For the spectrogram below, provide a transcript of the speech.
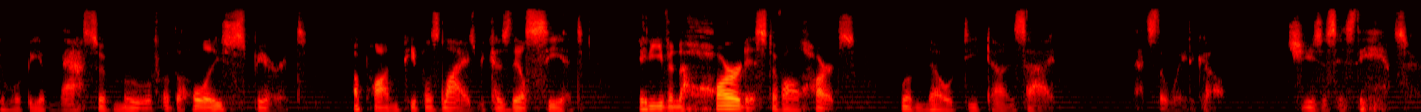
It will be a massive move of the Holy Spirit upon people's lives because they'll see it. And even the hardest of all hearts will know deep down inside that's the way to go. Jesus is the answer.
